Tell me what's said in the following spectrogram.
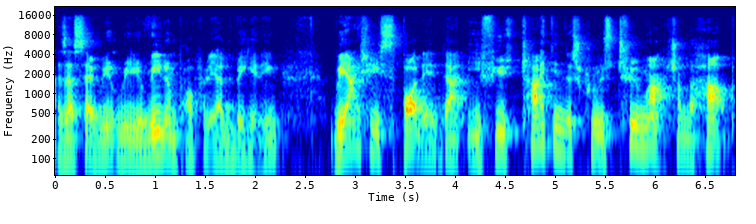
as I said, we didn't really read them properly at the beginning. We actually spotted that if you tighten the screws too much on the hub,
